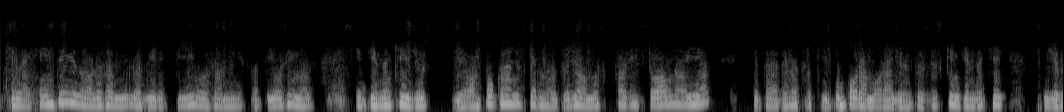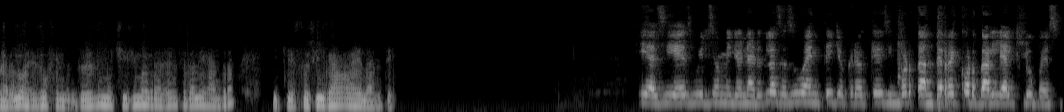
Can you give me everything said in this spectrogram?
que la gente, los, los directivos, administrativos y más, entiendan que ellos llevan pocos años, pero nosotros llevamos casi toda una vida detrás de nuestro equipo por amor a ellos. Entonces, que entiendan que Millonarios lo hace su gente. Entonces, muchísimas gracias, señora Alejandra, y que esto siga adelante. Y así es, Wilson Millonarios lo hace su gente y yo creo que es importante recordarle al club eso,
